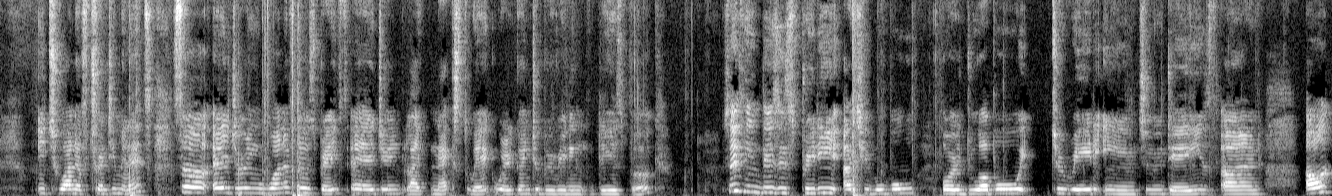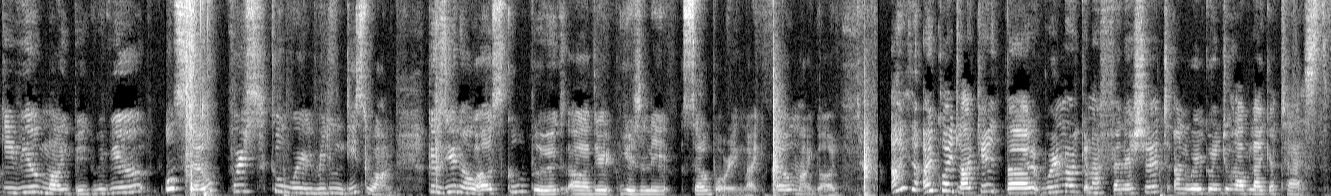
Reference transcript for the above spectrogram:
each one of 20 minutes. So uh, during one of those breaks uh, during like next week we're going to be reading this book. So i think this is pretty achievable or doable to read in two days and i'll give you my big review also for school we're reading this one. Because you know uh, school books uh, they're usually so boring like oh my god I I quite like it, but we're not gonna finish it, and we're going to have like a test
